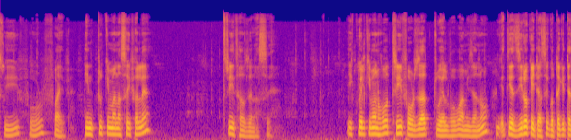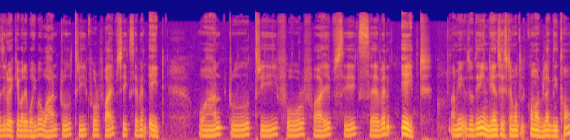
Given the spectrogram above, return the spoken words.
three four five. Into কিমান আছে ইফালে? থ্ৰী থাউজেণ্ড আছে। ইকুৱেল কিমান হ'ব? থ্ৰী ফ'ৰ জা টুৱেল্ভ হ'ব আমি জানো। এতিয়া জিৰ' কেইটা আছে গোটেইকেইটা জিৰ' একেবাৰে বহিব। One two three four five six seven eight. One two three four five six seven eight. আমি যদি ইণ্ডিয়ান ছিষ্টেমত কমাবিলাক দি থওঁ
